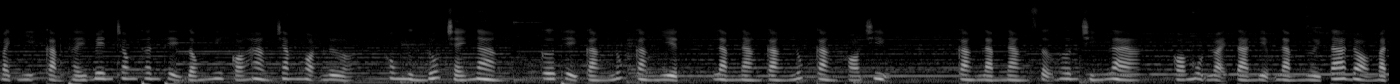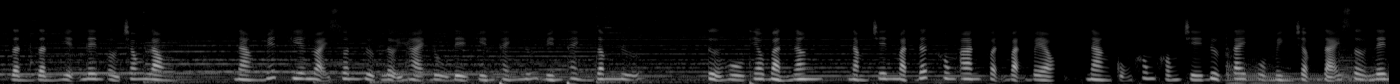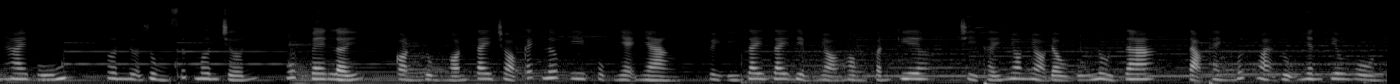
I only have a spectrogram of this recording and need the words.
Bạch nhị cảm thấy bên trong thân thể giống như có hàng trăm ngọn lửa, không ngừng đốt cháy nàng, cơ thể càng lúc càng nhiệt làm nàng càng lúc càng khó chịu. Càng làm nàng sợ hơn chính là, có một loại tà niệm làm người ta đỏ mặt dần dần hiện lên ở trong lòng. Nàng biết kia loại xuân dược lợi hại đủ để khiến thánh nữ biến thành dâm nữ. Tử hồ theo bản năng, nằm trên mặt đất không an phận vặn vẹo, nàng cũng không khống chế được tay của mình chậm rãi sờ lên hai vú, hơn nữa dùng sức mơn trớn, vuốt ve lấy, còn dùng ngón tay trỏ cách lớp y phục nhẹ nhàng tùy ý day day điểm nhỏ hồng phấn kia, chỉ thấy nho nhỏ đầu vú lồi ra, tạo thành bức họa dụ nhân tiêu hồn.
